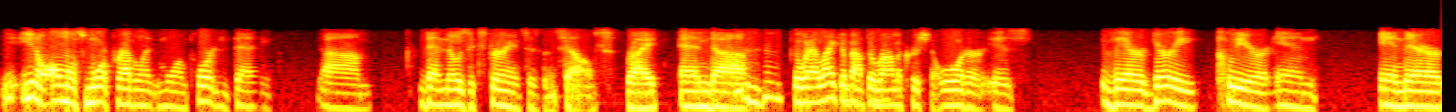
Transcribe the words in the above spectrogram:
you know almost more prevalent and more important than um than those experiences themselves, right? And uh, mm-hmm. what I like about the Ramakrishna order is they're very clear in in their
